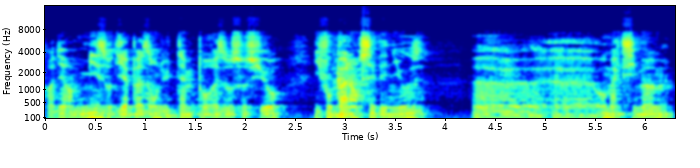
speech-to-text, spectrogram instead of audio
pour dire, mise au diapason du tempo réseaux sociaux. Il faut balancer des news euh, au maximum,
